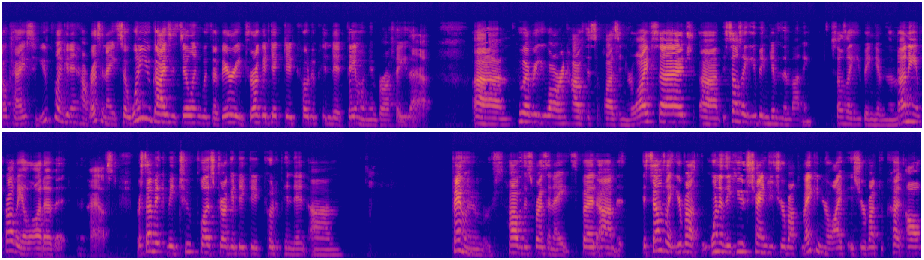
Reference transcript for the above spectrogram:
Okay, so you plug it in how it resonates. So one of you guys is dealing with a very drug addicted, codependent family member. I'll tell you that um, whoever you are and how this applies in your life, Sag. Um, it sounds like you've been given the money. Sounds like you've been given the money and probably a lot of it in the past. For some, it could be two plus drug addicted, codependent um, family members, how this resonates. But um, it, it sounds like you're about one of the huge changes you're about to make in your life is you're about to cut off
